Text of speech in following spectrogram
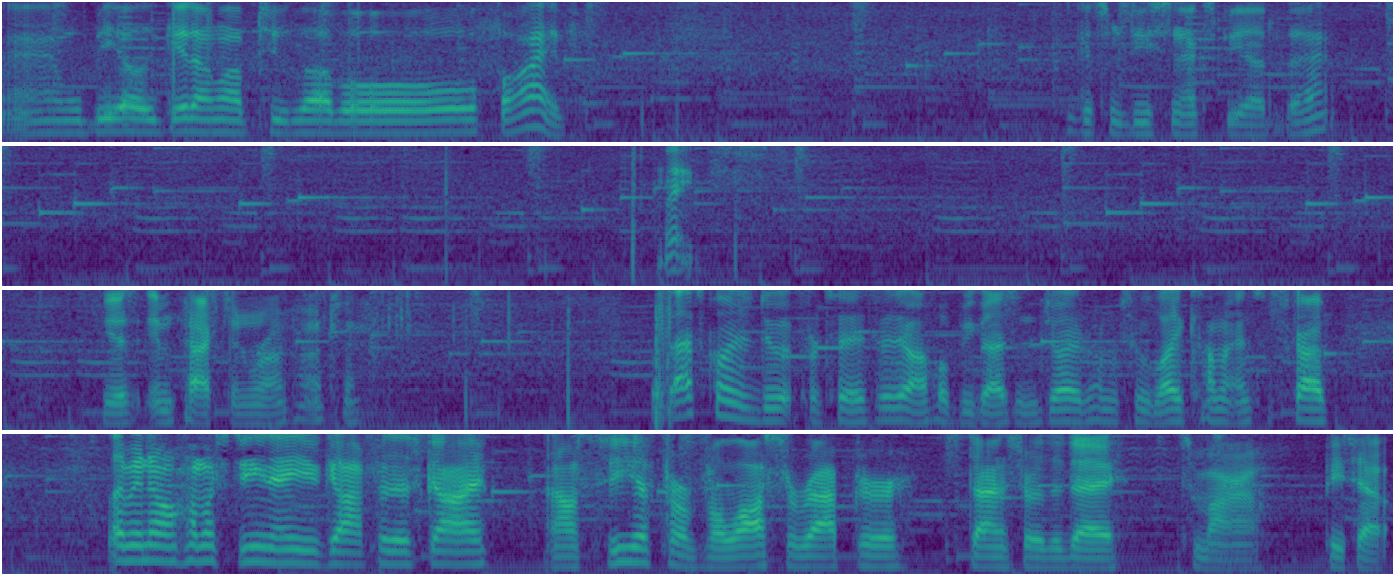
And we'll be able to get them up to level five. Get some decent XP out of that. Nice. Yes, impact and run. Okay. But that's going to do it for today's video. I hope you guys enjoyed. Remember to like, comment, and subscribe. Let me know how much DNA you got for this guy. And I'll see you for Velociraptor Dinosaur of the Day tomorrow. Peace out.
